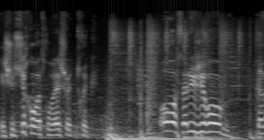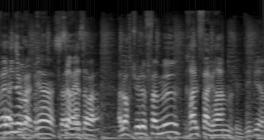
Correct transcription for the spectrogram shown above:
Et je suis sûr qu'on va trouver un chouette truc. Oh, salut Jérôme Ça va, Ah, Dino Tu vas bien Ça, Ça va, ça va. Alors tu es le fameux Ralph Agram. Tu le dis bien.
